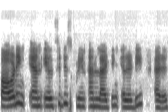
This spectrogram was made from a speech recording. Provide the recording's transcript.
powering an LCD screen and lighting LED arrays.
